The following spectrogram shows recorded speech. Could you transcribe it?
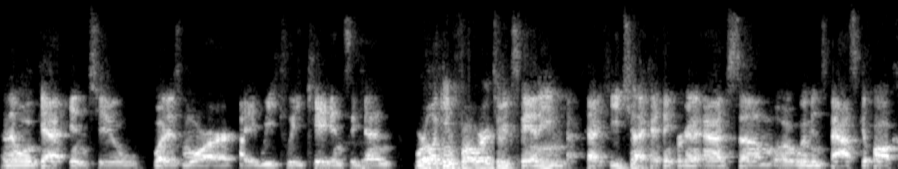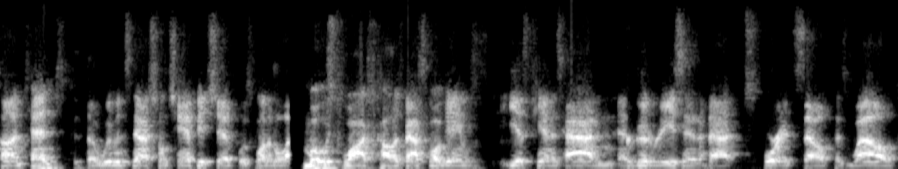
And then we'll get into what is more a weekly cadence again. We're looking forward to expanding that Heat Check. I think we're going to add some uh, women's basketball content. The Women's National Championship was one of the most watched college basketball games ESPN has had, and, and for good reason. That sport itself, as well,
